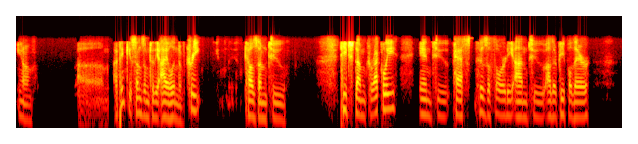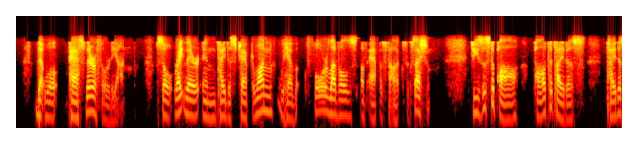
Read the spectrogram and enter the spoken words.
you know, um, I think he sends them to the island of Crete, tells them to teach them correctly and to pass his authority on to other people there that will pass their authority on. So, right there in Titus chapter 1, we have four levels of apostolic succession Jesus to Paul, Paul to Titus, Titus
